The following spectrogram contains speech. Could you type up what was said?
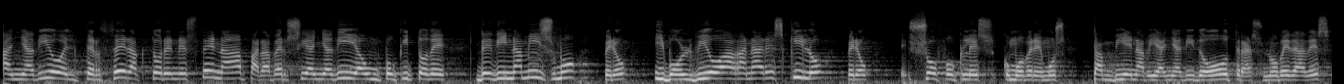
añadió el tercer actor en escena para ver si añadía un poquito de, de dinamismo, pero y volvió a ganar Esquilo, pero Sófocles, como veremos, también había añadido otras novedades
